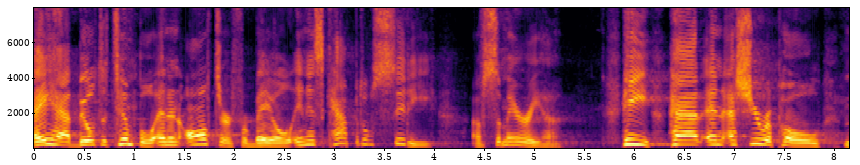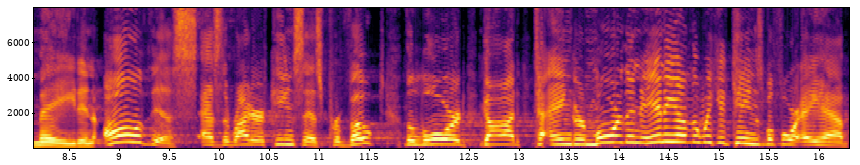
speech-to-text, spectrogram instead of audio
Ahab built a temple and an altar for Baal in his capital city of Samaria. He had an Asherah pole made, and all of this, as the writer of Kings says, provoked the Lord God to anger more than any of the wicked kings before Ahab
